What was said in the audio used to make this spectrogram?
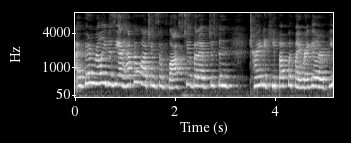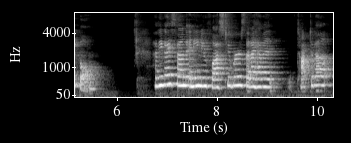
have been really busy. I have been watching some floss too, but I've just been trying to keep up with my regular people. Have you guys found any new floss tubers that I haven't talked about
